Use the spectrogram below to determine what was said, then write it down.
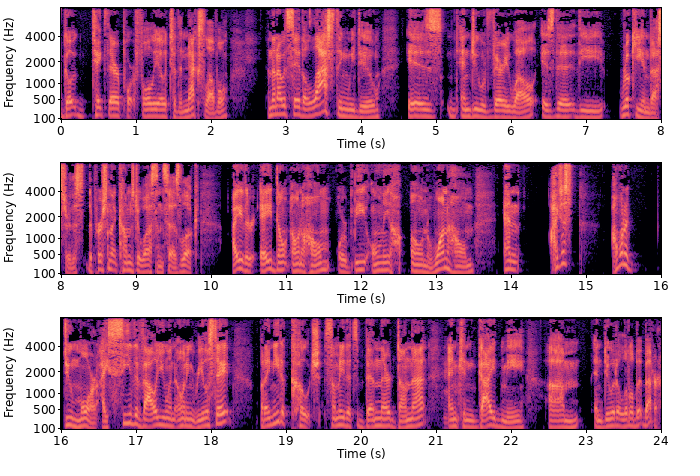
go take their portfolio to the next level. And then I would say the last thing we do is and do very well is the the rookie investor, this, the person that comes to us and says, "Look, I either A, don't own a home or B, only own one home. And I just, I want to do more. I see the value in owning real estate, but I need a coach, somebody that's been there, done that, mm-hmm. and can guide me um, and do it a little bit better.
